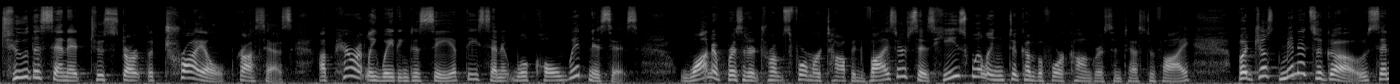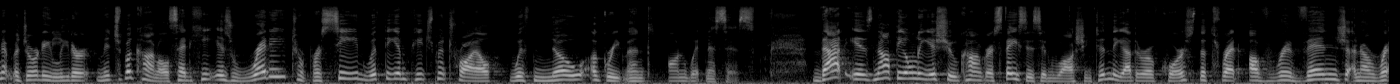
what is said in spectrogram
to the Senate to start the trial process, apparently waiting to see if the Senate will call witnesses. One of President Trump's former top advisors says he's willing to come before Congress and testify. But just minutes ago, Senate Majority Leader Mitch McConnell said he is ready to proceed with the impeachment trial with no agreement on witnesses. That is not the only issue Congress faces in Washington. The other, of course, the threat of revenge and a re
